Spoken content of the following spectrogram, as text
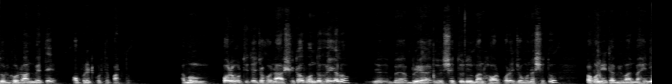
দৈর্ঘ্য রানওয়েতে অপারেট করতে পারতো। এবং পরবর্তীতে যখন আর সেটাও বন্ধ হয়ে গেল সেতু নির্মাণ হওয়ার পরে যমুনা সেতু, তখন এটা বিমান বাহিনী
